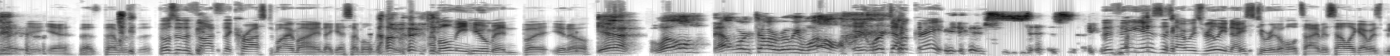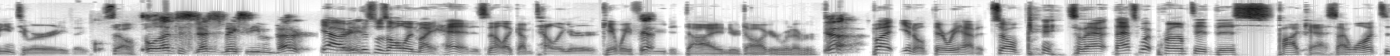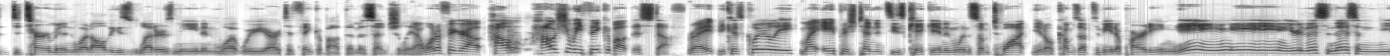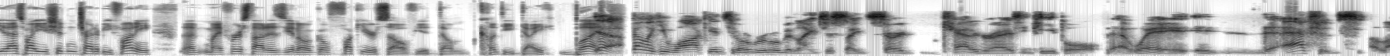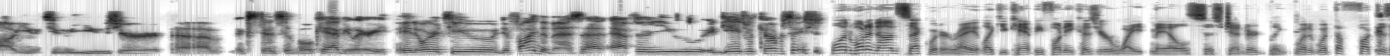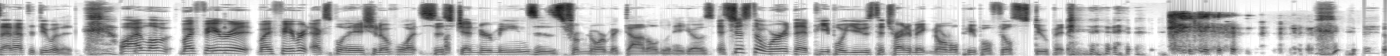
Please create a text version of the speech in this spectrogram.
but uh, yeah, that that was the those are the thoughts that crossed my mind. I guess I'm only I'm only human, but you know, Yeah, well, that worked out really well. it worked out great. just, The thing is, is I was really nice to her the whole time. It's not like I was mean to her or anything. So well, that just that just makes it even better. yeah, I mean, this was all in my head. It's not like I'm telling her, "Can't wait for Yeah. you to die and your dog or whatever." Yeah, But you know, there we have it. So, so that that's what prompted this podcast. I want to determine what all these letters mean and what we are to think about them. Essentially, I want to figure out how how should we think about this stuff, right? Because clearly, my apish tendencies kick in, and when some twat you know comes up to me at a party and "Eh, you're this and this, and that's why you shouldn't try to be funny. Uh, my first thought is, you know, go fuck yourself, you dumb cunty dyke. But yeah. It's not like you walk into a room and like just like start categorizing people that way. It, the actions allow you to use your uh, extensive vocabulary in order to define them as that after you engage with conversation. Well, and what a non sequitur, right? Like you can't be funny because you're white, male, cisgendered. Like what? What the fuck does that have to do with it? Well, I love my favorite. My favorite explanation of what cisgender means is from Norm Macdonald when he goes, "It's just a word that people use to try to make normal people feel stupid."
